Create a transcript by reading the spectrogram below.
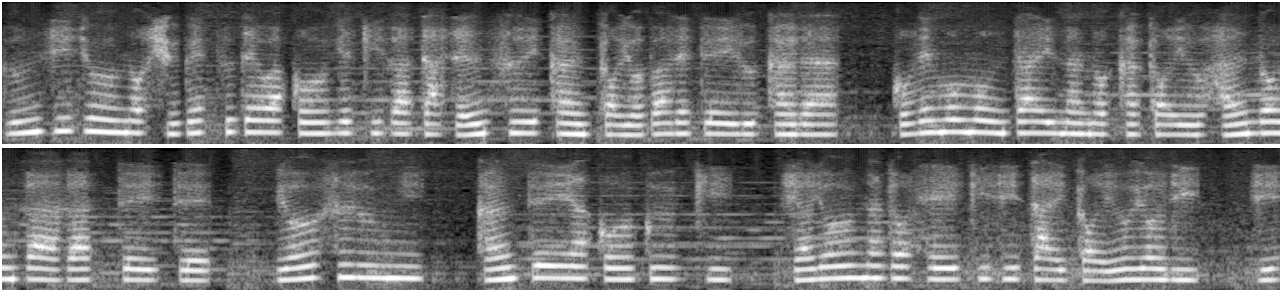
軍事上の種別では攻撃型潜水艦と呼ばれているから、これも問題なのかという反論が上がっていて、要するに、艦艇や航空機、車両など兵器自体というより、実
